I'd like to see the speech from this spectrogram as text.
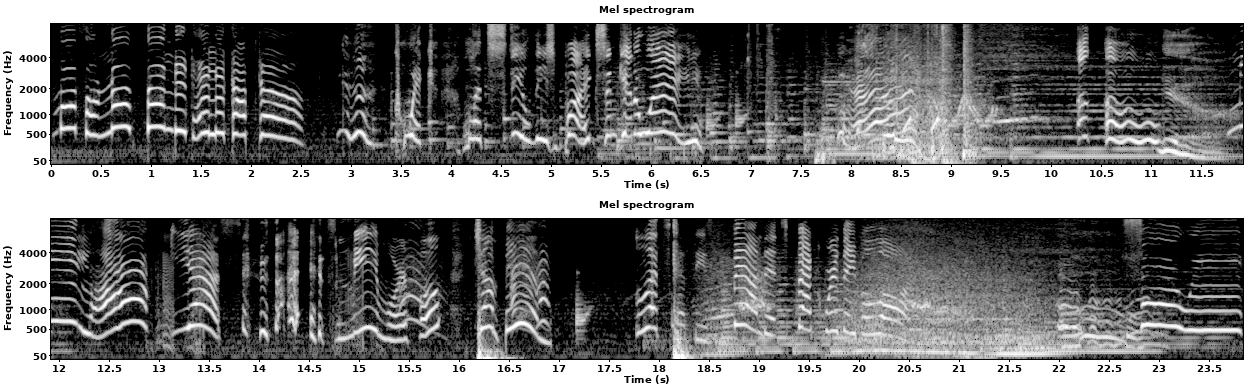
Morphle, no bandit helicopter! Quick, let's steal these bikes and get away. Uh-oh. Mila! Yes! it's me, Morphle. Jump in. Let's get these bandits back where they belong. Oh. Sorry!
